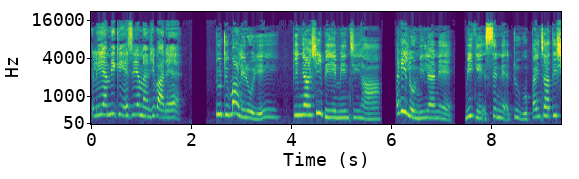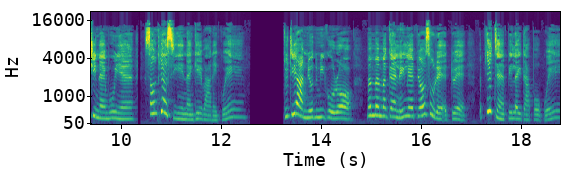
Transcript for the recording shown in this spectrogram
ကလေးရဲ့မိခင်အစည်းအမှန်ဖြစ်ပါတယ်တူတူမလေးတို့ရေပညာရှိဘီရင်မင်းကြီးဟာအဲ့ဒီလိုနီလန်းနဲ့မိခင်အစ်စ်နဲ့အတူကိုပိုင်းခြားသိရှိနိုင်ဖို့ရန်ဆုံးဖြတ်စီရင်နိုင်ခဲ့ပါတယ်ကွယ်ဒုတိယမျိုးသမီးကိုတော့မမမကန်လိမ့်လဲပြောဆိုတဲ့အတွက်အပြစ်ဒဏ်ပေးလိုက်တာပေါ့ကွယ်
